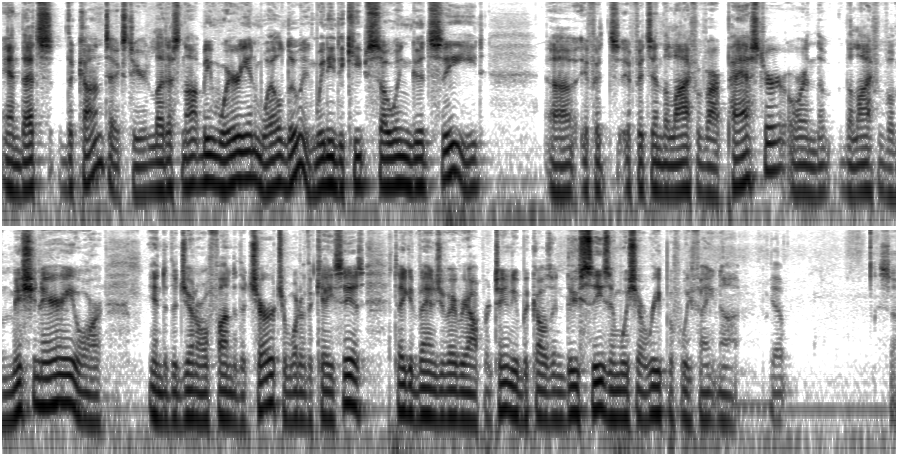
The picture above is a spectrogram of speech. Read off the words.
and that's the context here. Let us not be weary in well doing. We need to keep sowing good seed. Uh, if it's if it's in the life of our pastor or in the, the life of a missionary or into the general fund of the church or whatever the case is, take advantage of every opportunity because in due season we shall reap if we faint not. Yep. So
